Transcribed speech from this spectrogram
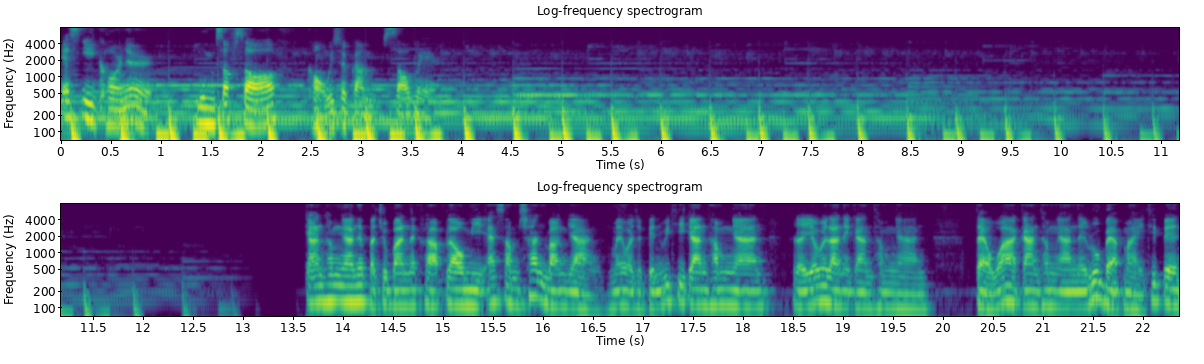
SE Corner มุม soft ของวิศวกรรมซอฟต์แวร์ การทำงานในปัจจุบันนะครับ เรามี assumption บางอย่าง ไม่ว่าจะเป็นวิธีการทำงาน ระยะเวลาในการทำงาน แต่ว่าการทำงานในรูปแบบใหม่ที่เป็น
